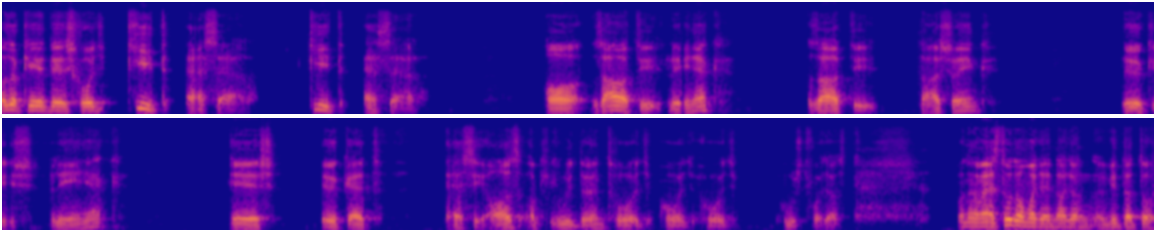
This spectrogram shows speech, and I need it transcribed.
az a kérdés, hogy kit eszel. Kit eszel. Az állati lények, az állati társaink, ők is lények, és őket eszi az, aki úgy dönt, hogy, hogy, hogy húst fogyaszt. Mondom, ezt tudom, hogy egy nagyon vitató,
